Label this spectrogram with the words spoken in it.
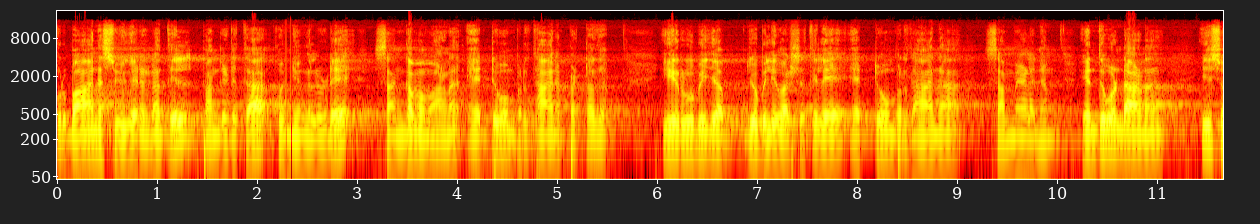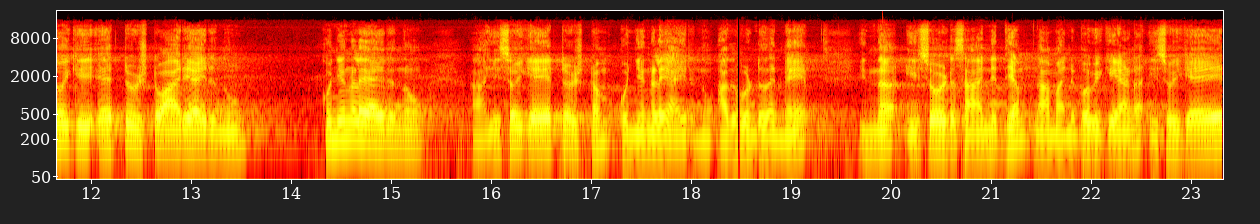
കുർബാന സ്വീകരണത്തിൽ പങ്കെടുത്ത കുഞ്ഞുങ്ങളുടെ സംഗമമാണ് ഏറ്റവും പ്രധാനപ്പെട്ടത്. ഈ റൂബി ജൂബിലി വർഷത്തിലെ ഏറ്റവും പ്രധാന സമ്മേളനം. എന്തുകൊണ്ടാണ് ഈശോയ്ക്ക് ഏറ്റവും ഇഷ്ടം ആരെയായിരുന്നു? കുഞ്ഞുങ്ങളെ ആയിരുന്നു. ആ ഈശോയ്ക്ക് ഏറ്റവും ഇഷ്ടം കുഞ്ഞുങ്ങളെ ആയിരുന്നു. അതുകൊണ്ട് തന്നെ ഇന്ന് ഈശോയുടെ സാന്നിധ്യം നാം അനുഭവിക്കുകയാണ്. ഈശോയ്ക്ക്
